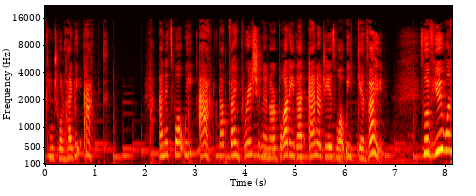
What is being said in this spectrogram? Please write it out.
control how we act. And it's what we act, that vibration in our body, that energy is what we give out. So if you want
